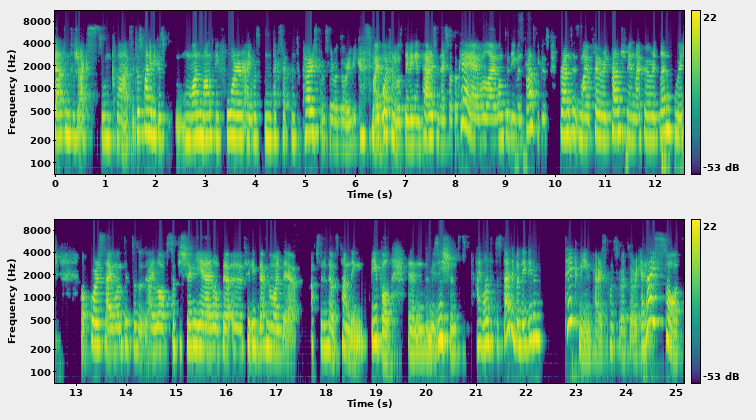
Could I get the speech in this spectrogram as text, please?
got into Jacques Zoon class. It was funny because one month before I wasn't accepted to Paris Conservatory because my boyfriend was living in Paris, and I thought, okay, I, well, I want to live in France because France is my favorite country and my favorite language. Of course, I wanted to. I love Sophie Cherrier, I love the, uh, Philippe Bernold. They're absolutely outstanding people and musicians. I wanted to study, but they didn't take me in Paris Conservatory, and I thought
